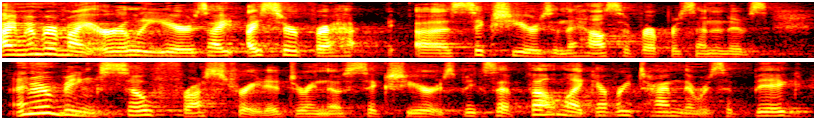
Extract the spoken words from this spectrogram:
I remember my early years, I, I served for uh, six years in the House of Representatives. I remember being so frustrated during those six years because it felt like every time there was a big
